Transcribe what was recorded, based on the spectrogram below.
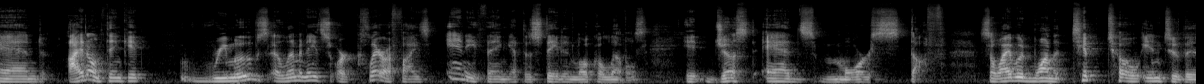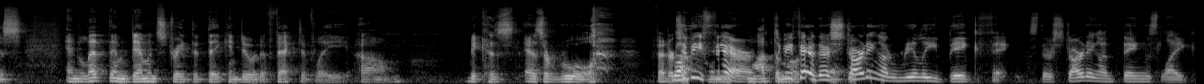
and I don't think it removes, eliminates, or clarifies anything at the state and local levels. It just adds more stuff. So I would want to tiptoe into this and let them demonstrate that they can do it effectively. Um, because as a rule, federal. to be fair, to be fair, they're starting on really big things. They're starting on things like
